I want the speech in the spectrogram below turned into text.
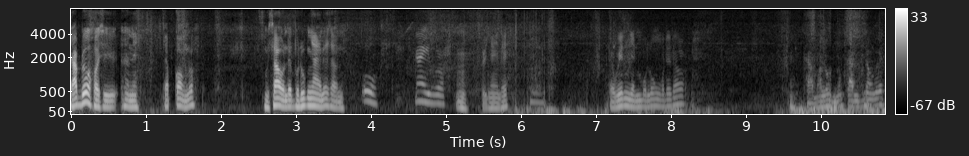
จับด้วยขอสิอันนี้จับกล้องด้วยมือเศร้าได้ปลาดุกใหญ่ได้อสันง่ายบ่อืมตัวใหญ่เด้ตะเว้นยันบ่ลงบ่ได้ดอกถามมาลุ้นน้องกันพี่น้องเลย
